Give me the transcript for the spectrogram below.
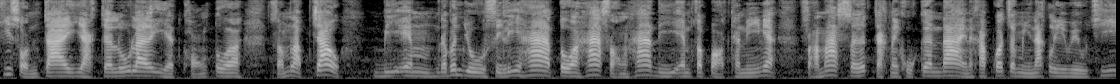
ที่สนใจอยากจะรู้รายละเอียดของตัวสำหรับเจ้า BMW Series 5 ตัว 525D M Sport คันนี้เนี่ย สามารถเซิร์ชจากใน Google ได้นะครับ ก็จะมีนักรีวิวที่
